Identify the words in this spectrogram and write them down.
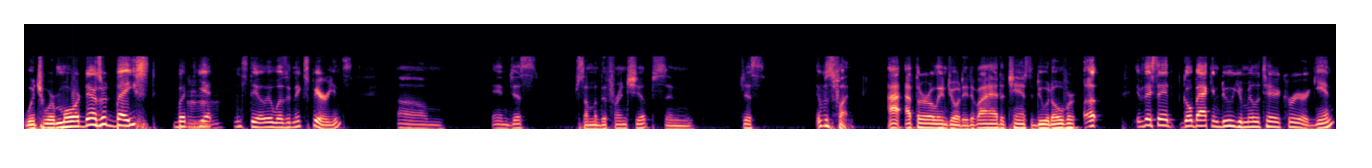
which were more desert based, but yet Mhm. and still it was an experience. Um, and just some of the friendships and just it was fun. I, I thoroughly enjoyed it. If I had a chance to do it over, uh, if they said go back and do your military career again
